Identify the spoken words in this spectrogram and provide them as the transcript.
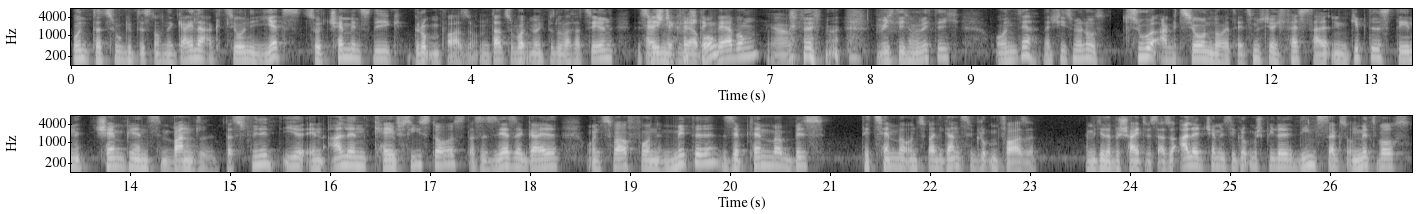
Und dazu gibt es noch eine geile Aktion jetzt zur Champions League Gruppenphase. Und dazu wollten wir euch ein bisschen was erzählen. Deswegen Hashtag, Hashtag Werbung. Werbung. Ja. Wichtig und richtig. Und ja, dann schießen wir los. Zur Aktion, Leute. Jetzt müsst ihr euch festhalten, gibt es den Champions Bundle. Das findet ihr in allen KFC Stores. Das ist sehr, sehr geil. Und zwar von Mitte September bis Dezember und zwar die ganze Gruppenphase. Damit ihr da Bescheid wisst. Also alle Champions League Gruppenspiele dienstags und mittwochs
